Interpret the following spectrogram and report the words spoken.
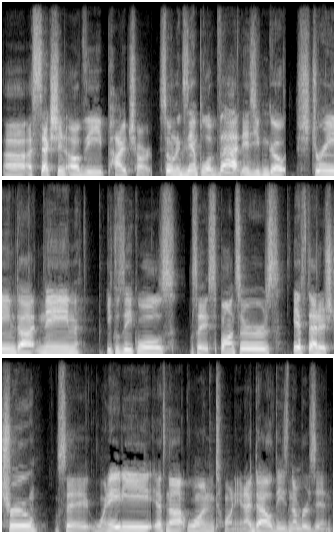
uh, a section of the pie chart. So an example of that is you can go stream.name equals equals, we'll say sponsors. If that is true, we'll say 180, if not 120, and I dialed these numbers in.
